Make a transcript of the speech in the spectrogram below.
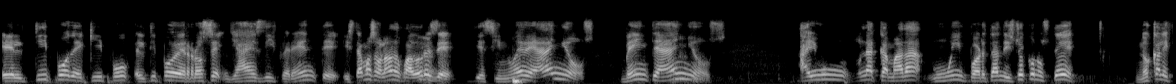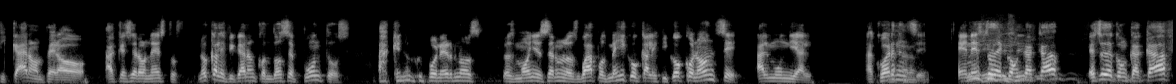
El tipo de equipo, el tipo de roce ya es diferente. Y estamos hablando de jugadores de 19 años, 20 años. Hay una camada muy importante. Y estoy con usted. No calificaron, pero hay que ser honestos. No calificaron con 12 puntos. Hay que no ponernos los moños, ser los guapos. México calificó con 11 al Mundial. Acuérdense. En esto de CONCACAF, esto de CONCACAF,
